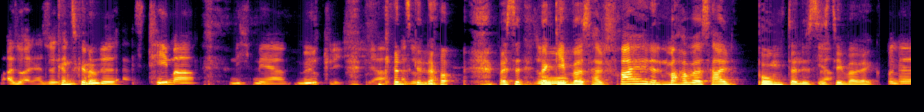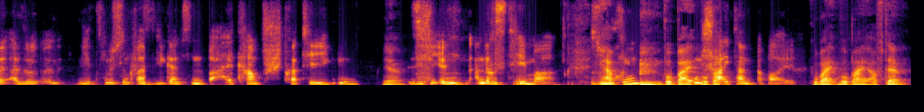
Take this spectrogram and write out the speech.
Also, also Ganz im genau. Grunde als Thema nicht mehr möglich. Ja? ganz also, genau. Weißt du, so- dann geben wir es halt frei, dann machen wir es halt, Punkt, dann ist das Ja. Thema weg. Und, äh, also äh, jetzt müssen quasi die ganzen Wahlkampfstrategen Ja. sich irgendein anderes Thema Ja, suchen wobei, und wobei, scheitern dabei. Wobei, wobei auf, der,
